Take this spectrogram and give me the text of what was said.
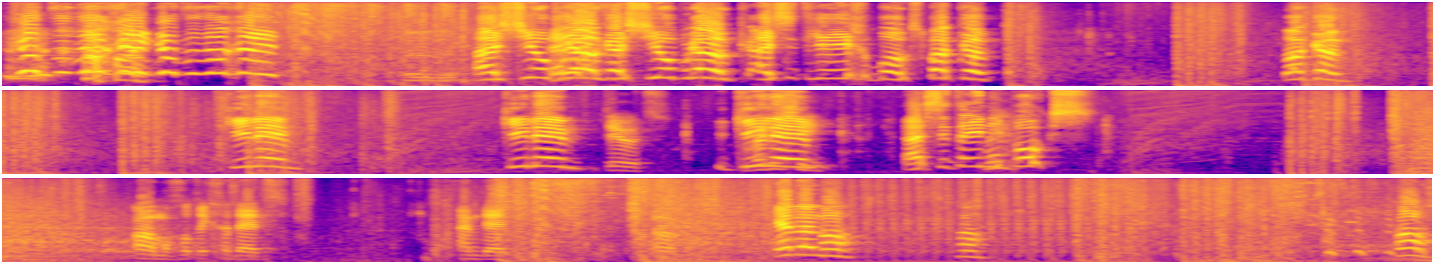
Komt er nog één, komt er nog één! Hij is shield broke, hij is shield broke. Hij zit hier ingeboxt, pak hem! Pak hem! Kill hem! Kill hem! Dude. Kill hem! Hij zit er in die box! Oh mijn god, ik ga dead. I'm dead. Oh. Ik heb hem! Oh. Oh. Oh.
